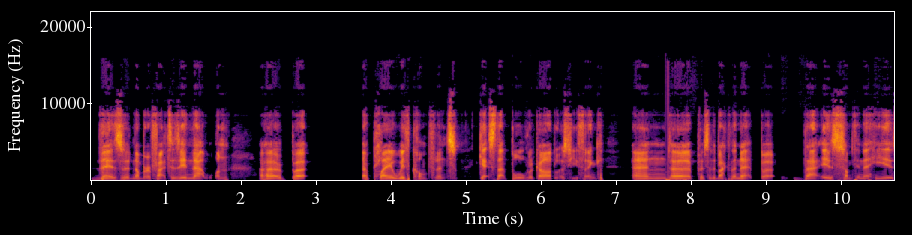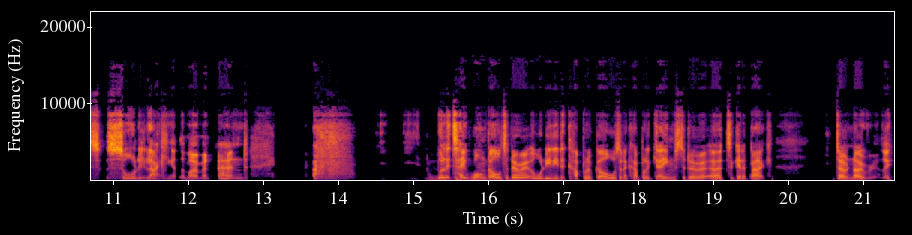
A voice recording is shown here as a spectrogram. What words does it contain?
there's a number of factors in that one, uh, but a player with confidence gets that ball regardless. You think and uh, puts it in the back of the net, but that is something that he is sorely lacking at the moment. And will it take one goal to do it, or will he need a couple of goals and a couple of games to do it uh, to get it back? Don't know really,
